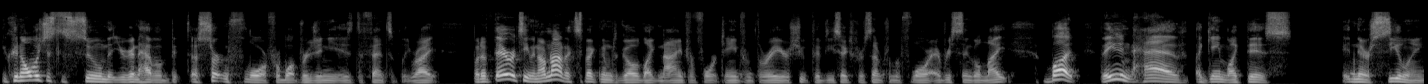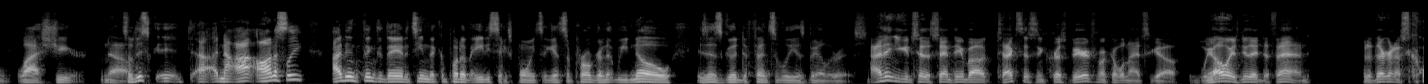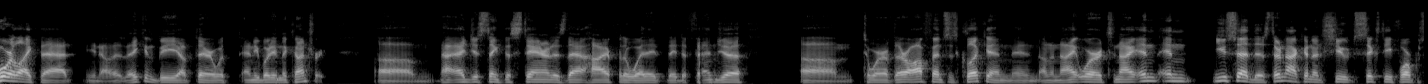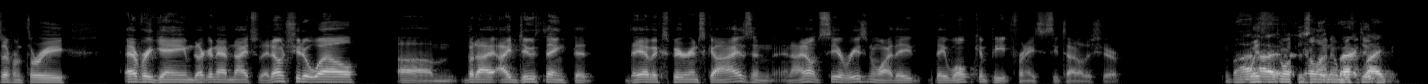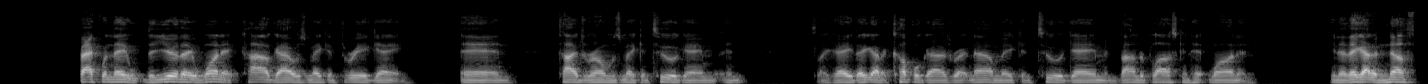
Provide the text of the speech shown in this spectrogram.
you can always just assume that you're going to have a, a certain floor for what Virginia is defensively, right? But if they're a team, and I'm not expecting them to go like nine for 14 from three or shoot 56% from the floor every single night, but they didn't have a game like this in their ceiling last year. No, So this it, uh, now, I, honestly, I didn't think that they had a team that could put up 86 points against a program that we know is as good defensively as Baylor is. I think you could say the same thing about Texas and Chris Beard from a couple nights ago. We always knew they'd defend, but if they're going to score like that, you know, they can be up there with anybody in the country. Um, I, I just think the standard is that high for the way they, they defend you. Um, to where if their offense is clicking and on a night where tonight, and and you said this, they're not going to shoot 64% from three every game. They're going to have nights where they don't shoot it well. Um, but I, I do think that they have experienced guys, and and I don't see a reason why they they won't compete for an ACC title this year. But With I, I North just Carolina look with back, like back when they the year they won it, Kyle Guy was making three a game, and Ty Jerome was making two a game, and it's like, hey, they got a couple guys right now making two a game, and Vanderplas can hit one, and you know they got enough.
